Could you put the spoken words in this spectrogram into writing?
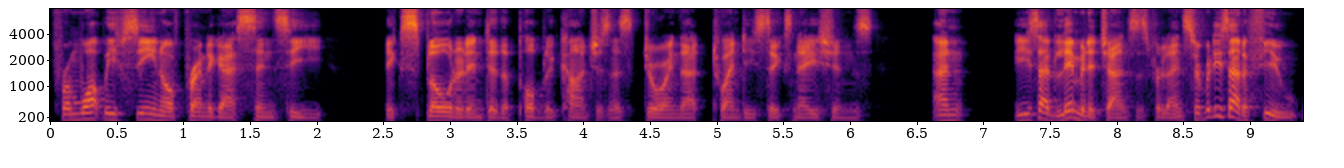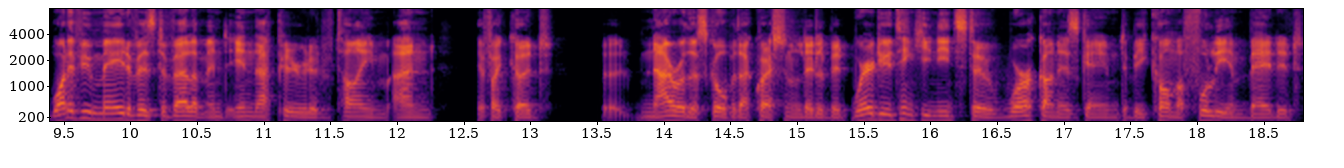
from what we've seen of Prendergast since he exploded into the public consciousness during that 26 Nations, and he's had limited chances for Leinster, but he's had a few. What have you made of his development in that period of time? And if I could uh, narrow the scope of that question a little bit, where do you think he needs to work on his game to become a fully embedded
